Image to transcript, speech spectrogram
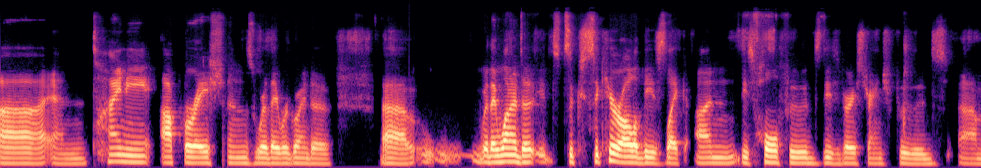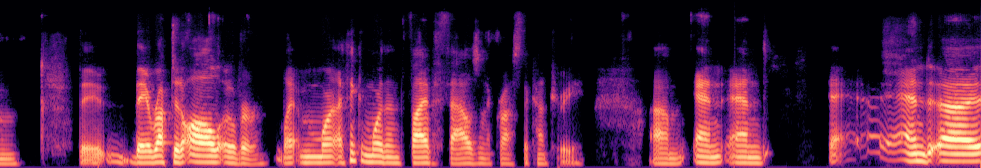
uh, and tiny operations where they were going to, uh, where they wanted to, secure all of these like on these whole foods, these very strange foods. Um, they, they erupted all over, like more, I think more than 5,000 across the country. Um, and, and, and uh,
